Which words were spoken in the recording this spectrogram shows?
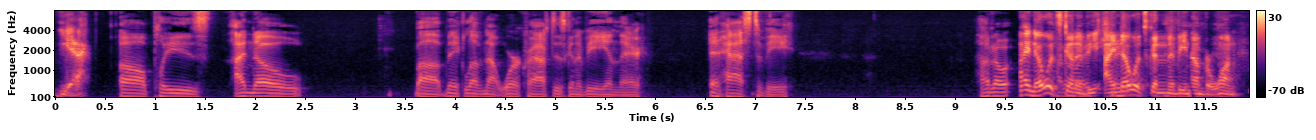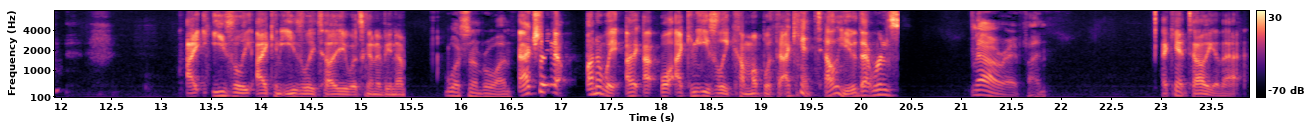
yeah, Oh, please. I know uh Make Love Not Warcraft is going to be in there. It has to be. How do I know it's going to be I know it's going to be number 1. I easily I can easily tell you what's going to be number what's number 1? Actually, no. Oh no, wait. I, I well, I can easily come up with it. I can't tell you that runs. All right, fine. I can't tell you that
